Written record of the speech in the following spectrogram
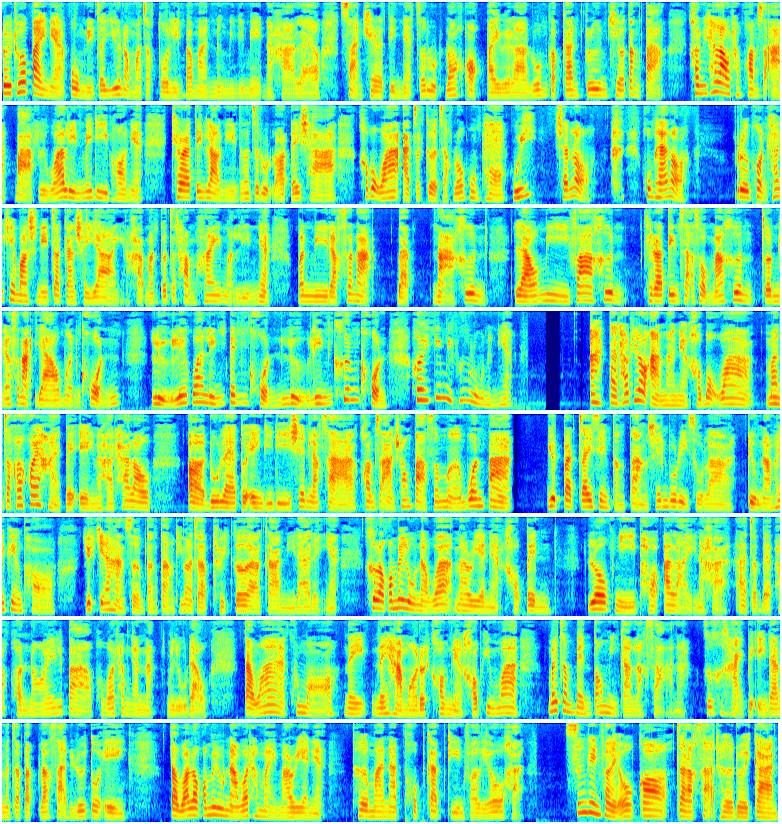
โดยทั่วไปเนี่ยปุ่มนี้จะยื่นออกมาจากตัวลิ้นประมาณ 1มิลิเมตรนะคะ แล้วสารเคราตินเนี่ยจะหลุดลอกออกไปเวลาร่วมกับการกลืนเคี้ยวต่างๆ คราวนี้ถ้าเราทำความสะอาดปากหรือว่าลิ้นไม่ดีพอเนี่ยเคราตินเหล่านี้มันจะหลุดลอดได้ช้า เขาบอกว่าอาจจะเกิดจากโรคภูมิแพ้ หุยฉันหรอภูมิแพ้หรอหรือผลข้างเคียงบางชนิดจากการใช้ยาอย่างค่ะ มันก็จะทำให้เหมือนลิ้นเนี่ย มันมีลักษณะแบบหนาขึ้น แล้วมีฝ้าขึ้น เคราตินสะสมมากขึ้น จนมีลักษณะยาวเหมือนขน หรือเรียกว่าลิ้นเป็นขน หรือลิ้นขึ้นขน เฮ้ย นี่มีเพิ่งรู้นะเนี่ยอะแต่เท่าที่เราอ่านมาเนี่ยเขาบอกว่ามันจะค่อยๆหายไปเองนะคะ ถ้าเราเดูแลตัวเองดีๆ เช่น รักษาความสะอาดช่องปากเสมอบ้วนปากหยุดปัจจัยเสี่ยงต่างๆ เช่นบุหรี่สุรา ดื่มน้ำให้เพียงพอ หยุดกินอาหารเสริมต่างๆ ที่มาจากทริกเกอร์อาการนี้ได้อะไรเงี้ย คือเราก็ไม่รู้นะว่ามาเรียเนี่ยเขาเป็น โรคนี้เพราะอะไรนะคะ อาจจะแบบพักผ่อนน้อยหรือเปล่า เพราะว่าทำงานหนักไม่รู้เดา แต่ว่าคุณหมอในในหาหมอ .com เนี่ยเขาพิมพ์ว่าไม่จำเป็นต้องมีการรักษานะ ก็คือหายไปเองได้มันจะแบบรักษาได้ด้วยตัวเอง แต่ว่าเราก็ไม่รู้นะว่าทำไมมาเรียเนี่ย เธอมานัดพบกับดีนฟาริโอค่ะ ซึ่งดีนฟาริโอก็จะรักษาเธอโดยการ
